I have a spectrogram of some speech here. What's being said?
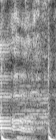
Just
